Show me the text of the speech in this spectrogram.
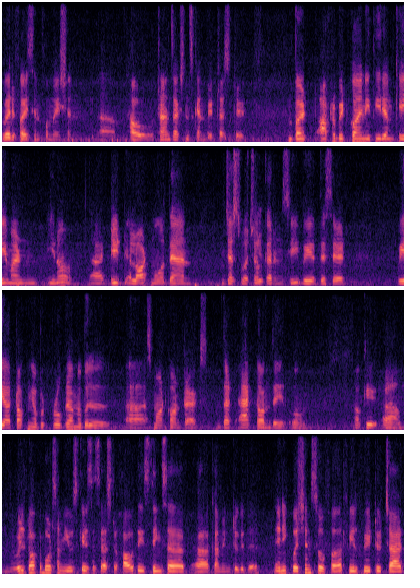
verifies information, um, how transactions can be trusted. But after bitcoin ethereum came and you know uh, did a lot more than just virtual currency where they said we are talking about programmable uh, smart contracts that act on their own okay um, we'll talk about some use cases as to how these things are uh, coming together. Any questions so far feel free to chat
